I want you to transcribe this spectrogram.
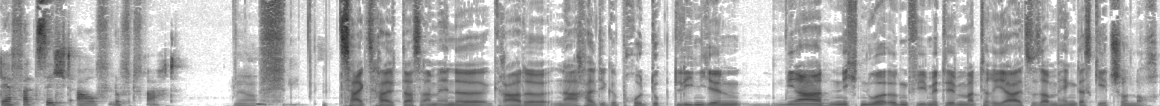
der Verzicht auf Luftfracht. Ja, zeigt halt, dass am Ende gerade nachhaltige Produktlinien ja nicht nur irgendwie mit dem Material zusammenhängen, das geht schon noch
